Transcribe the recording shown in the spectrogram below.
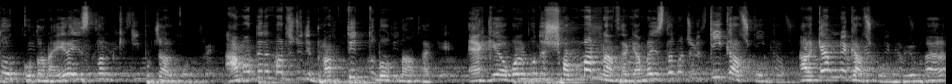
তো ঐক্যতা নাই, এরা ইসলামকে কি প্রচার করবে? আমাদের মাঝে যদি ভ্রাতৃত্ববোধ না থাকে, একে অপরের প্রতি সম্মান না থাকে, আমরা ইসলামের জন্য কি কাজ করব? আর কেমনে কাজ করব ভাইরা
